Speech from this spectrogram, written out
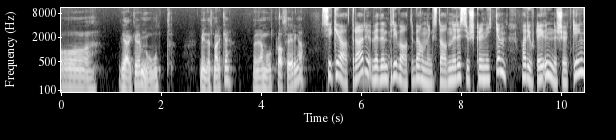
Og vi er ikke mot minnesmerket, men vi er mot plasseringa. Psykiatere ved den private behandlingsstaden Ressursklinikken har gjort ei undersøking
